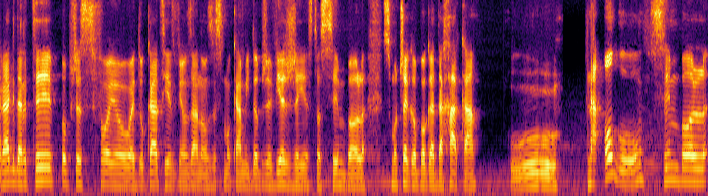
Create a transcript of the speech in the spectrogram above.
Ragdar, ty poprzez swoją edukację związaną ze smokami dobrze wiesz, że jest to symbol smoczego boga Dahaka. Uuu. Na ogół symbol,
